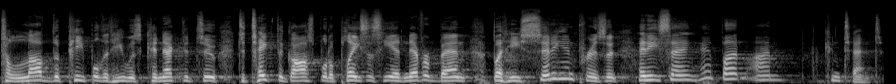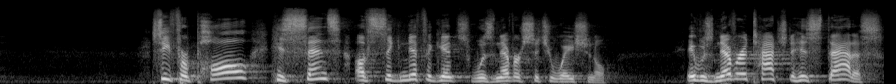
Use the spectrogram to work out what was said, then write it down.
to love the people that he was connected to, to take the gospel to places he had never been. But he's sitting in prison and he's saying, hey, But I'm content. See, for Paul, his sense of significance was never situational, it was never attached to his status.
